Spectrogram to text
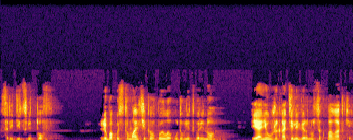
среди цветов. Любопытство мальчиков было удовлетворено, и они уже хотели вернуться к палатке,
